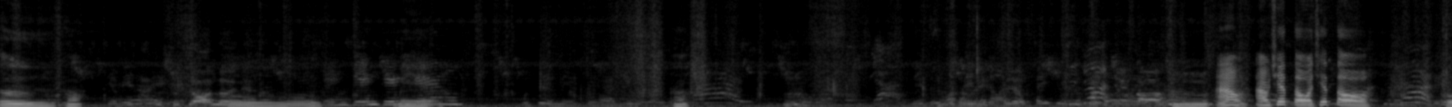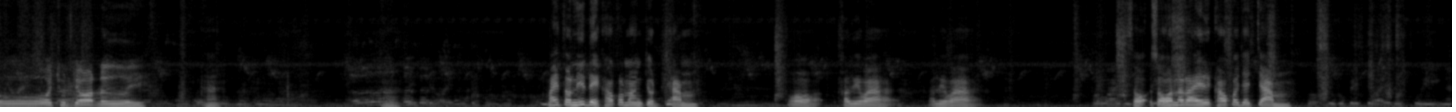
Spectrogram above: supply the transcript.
เออเนาะสุดยอดเลยโอ้เนี่ยเก่งเก่งเก่งแหม เก่งฮะหืมมาทางนี้ขยับไปต่ อืมเอาเอาเช็ดต่อเช็ดต่อ โอ้ชุดยอดเลยอะอะไม่ตอนนี้เด็กเขากำลังจดจำก็เขาเรียกว่าเขาเรียกว่าสสอนอะไรเขาก็จะจำอยู่กับเบ้จ่อยได้คุยไง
